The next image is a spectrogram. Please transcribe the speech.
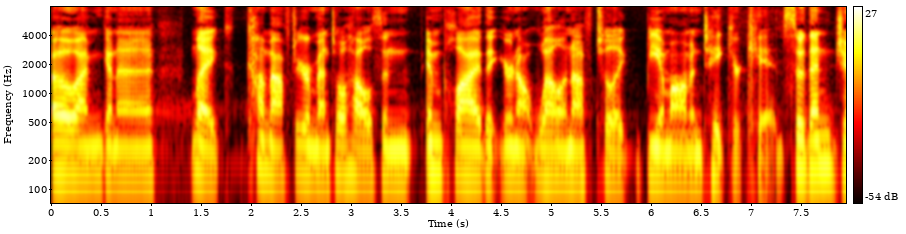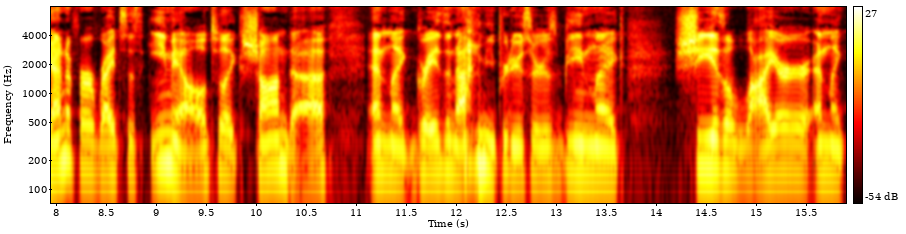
oh, I'm gonna like come after your mental health and imply that you're not well enough to like be a mom and take your kids. So then Jennifer writes this email to like Shonda and like Grey's Anatomy producers being like, she is a liar and like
